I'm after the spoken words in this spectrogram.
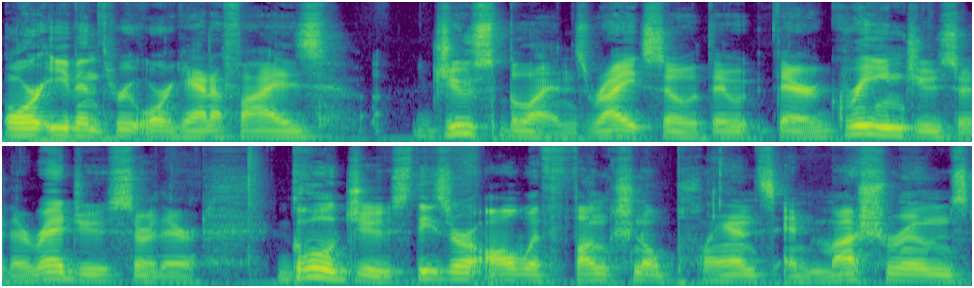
or even through Organifi's juice blends, right? So they're, they're green juice or they're red juice or they're gold juice. These are all with functional plants and mushrooms.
